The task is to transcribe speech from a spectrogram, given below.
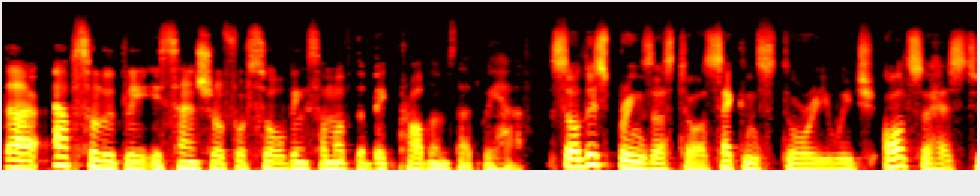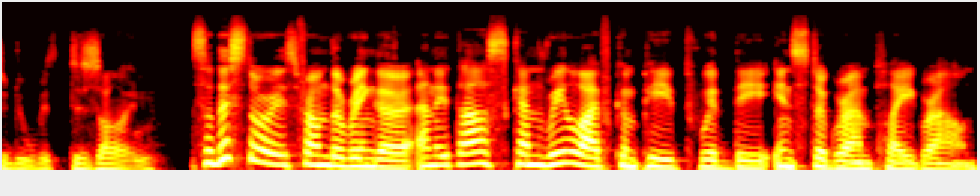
that are absolutely essential for solving some of the big problems that we have. So, this brings us to our second story, which also has to do with design. So this story is from The Ringer, and it asks, can real life compete with the Instagram playground?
